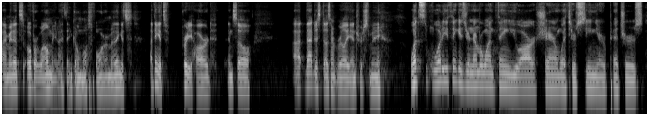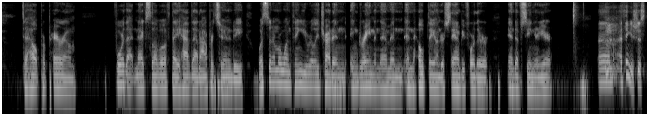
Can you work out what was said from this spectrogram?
I mean, it's overwhelming. I think almost for them. I think it's I think it's pretty hard, and so uh, that just doesn't really interest me. What's what do you think is your number one thing you are sharing with your senior pitchers to help prepare them for that next level if they have that opportunity? What's the number one thing you really try to in, ingrain in them and and hope they understand before their end of senior year? Um, I think it's just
